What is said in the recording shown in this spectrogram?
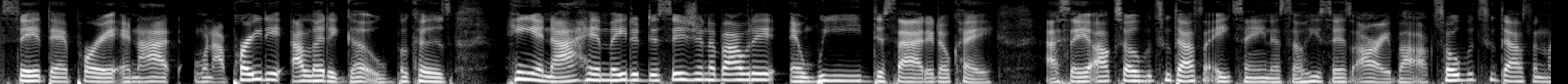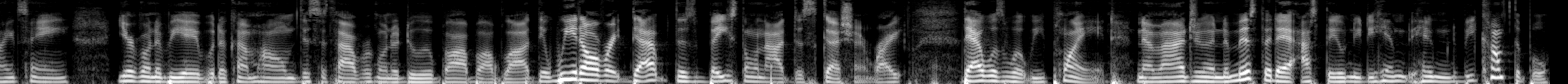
said that prayer, and I when I prayed it, I let it go because he and I had made a decision about it, and we decided, okay, I say October 2018, and so he says, all right, by October 2019, you're going to be able to come home. This is how we're going to do it. Blah blah blah. That we had already that was based on our discussion, right? That was what we planned. Now, mind you, in the midst of that, I still needed him him to be comfortable,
